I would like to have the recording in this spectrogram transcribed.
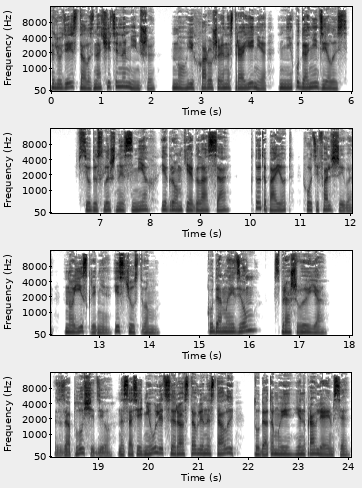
Людей стало значительно меньше, но их хорошее настроение никуда не делось. Всюду слышны смех и громкие голоса. Кто-то поет, хоть и фальшиво, но искренне и с чувством. «Куда мы идем?» – спрашиваю я. «За площадью на соседней улице расставлены столы, туда-то мы и направляемся».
